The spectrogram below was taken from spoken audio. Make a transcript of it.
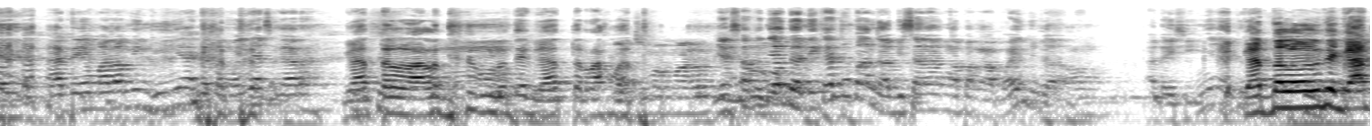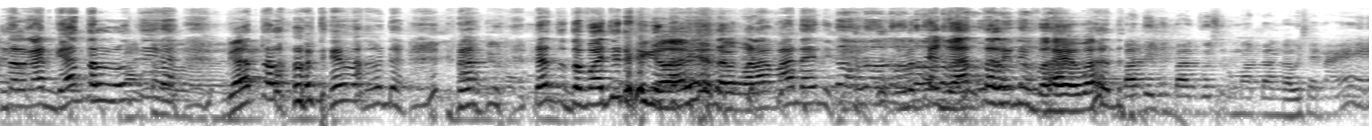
Ada yang malam minggunya ada temannya sekarang. Gatel mulutnya mulutnya gatel rahmat. Cuma malam yang satunya udah nikah cuma nggak bisa ngapa-ngapain juga. Oh, ada isinya itu. gatel mulutnya gatel kan? Gatel mulutnya Gatel. gatel mulutnya emang udah. Dan tutup aja deh gak bahaya. Sama mana mana ini mulutnya gatel ini bahaya banget. Berarti ini bagus rumah tangga bisa naik.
